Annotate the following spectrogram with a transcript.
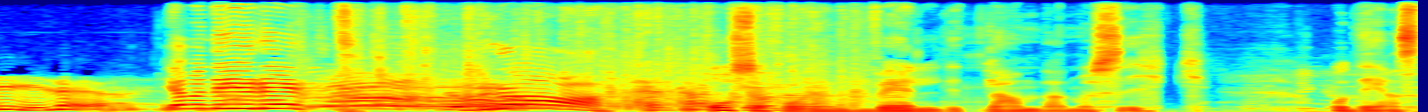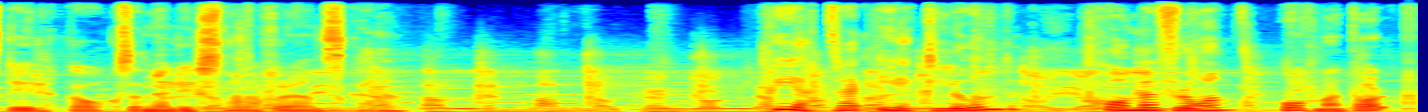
Chile. Ja, men det är ju rätt! Bra! Och så får du en väldigt blandad musik. Och det är en styrka också när lyssnarna får önska den. Petra Eklund kommer från Hovmantorp.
